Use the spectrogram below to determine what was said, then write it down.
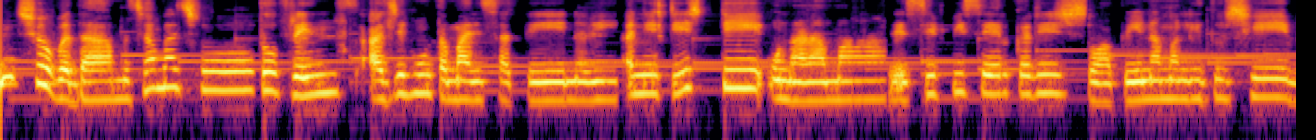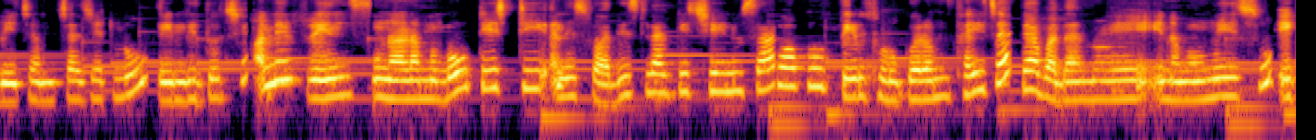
છો બધા? મજામાં છો? તો ફ્રેન્ડ્સ આજે હું તમારી સાથે નવી અને ટેસ્ટી ઉનાળામાં રેસીપી શેર કરીશ. તો આપણે એનામાં લીધું છે બે ચમચા જેટલું તેલ લીધું છે. અને ફ્રેન્ડ્સ ઉનાળામાં બહુ ટેસ્ટી અને સ્વાદિષ્ટ લાગે છે એનું શાક આપણું તેલ થોડું ગરમ થઈ જાય. ત્યારબાદ અમે એનામાં ઉમેરીશું. એક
